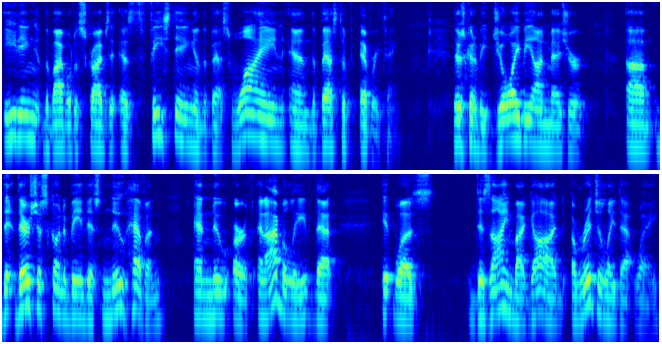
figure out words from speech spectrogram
eating. The Bible describes it as feasting and the best wine and the best of everything. There's going to be joy beyond measure. Um, th- there's just going to be this new heaven and new earth. And I believe that it was designed by God originally that way.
